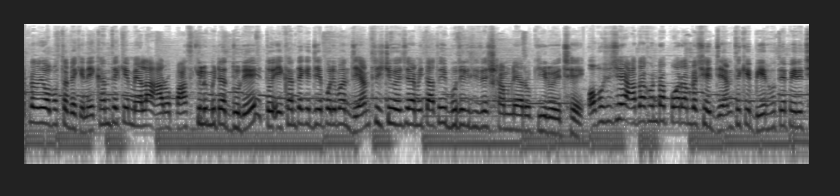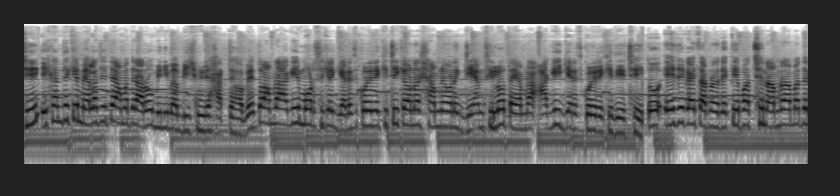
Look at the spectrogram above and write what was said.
আপনারা এই অবস্থা দেখেন, এখান থেকে মেলা আরও পাঁচ কিলোমিটার দূরে। তো এখান থেকে যে পরিমাণ জ্যাম সৃষ্টি হয়েছে, আমি তাতেই বুঝে গেছি যে সামনে আরও কি রয়েছে। অবশেষে আধা ঘণ্টা পর আমরা সেই জ্যাম থেকে বের হতে পেরেছি। এখান থেকে মেলা যেতে আমাদের আরও মিনিমাম বিশ মিনিট হাঁটতে হবে। তো আমরা আগেই মোটরসাইকেল গ্যারেজ করে রেখেছি, কেননা সামনে অনেক জ্যাম ছিল, তাই আমরা আগেই গ্যারেজ করে রেখে দিয়েছি। তো এই যে গাইস আপনারা দেখতে পাচ্ছেন, আমরা আমাদের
